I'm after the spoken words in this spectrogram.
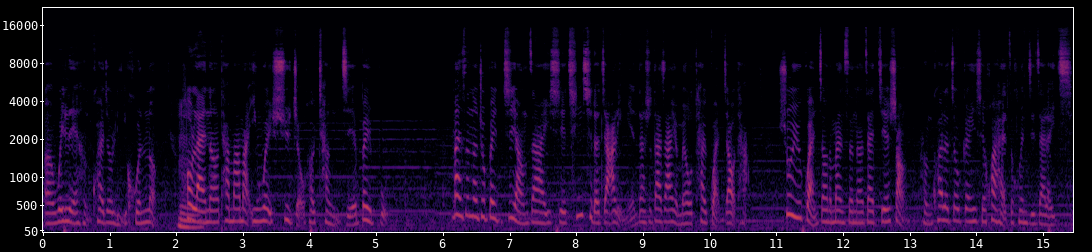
呃威廉很快就离婚了。后来呢，他妈妈因为酗酒和抢劫被捕，曼森呢就被寄养在一些亲戚的家里面，但是大家也没有太管教他。疏于管教的曼森呢，在街上很快的就跟一些坏孩子混迹在了一起。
